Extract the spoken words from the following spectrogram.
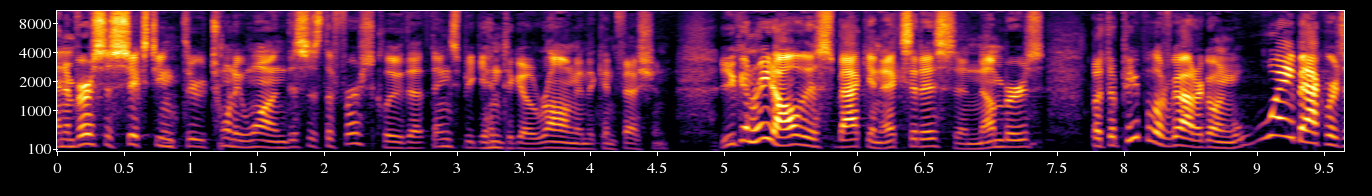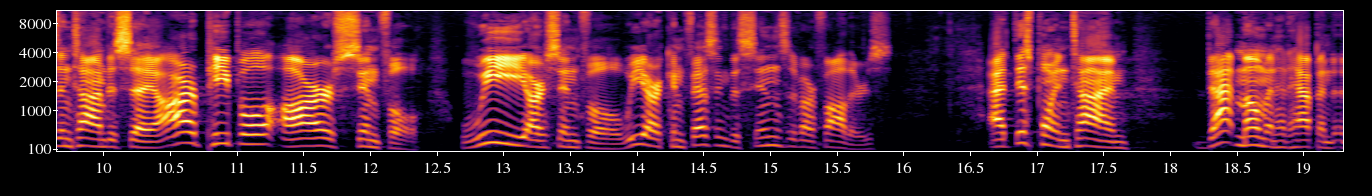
And in verses 16 through 21, this is the first clue that things begin to go wrong in the confession. You can read all this back in Exodus and Numbers, but the people of God are going way backwards in time to say, Our people are sinful. We are sinful. We are confessing the sins of our fathers. At this point in time, that moment had happened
